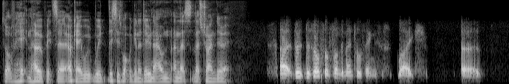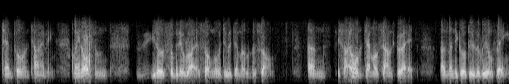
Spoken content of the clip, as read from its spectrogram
sort of a hit and hope. It's uh, okay we, we this is what we're going to do now and, and let's let's try and do it. Uh, there, there's also fundamental things like uh, tempo and timing. I mean, often, you know, somebody will write a song or do a demo of a song, and it's like, oh, the demo sounds great, and then they go do the real thing,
